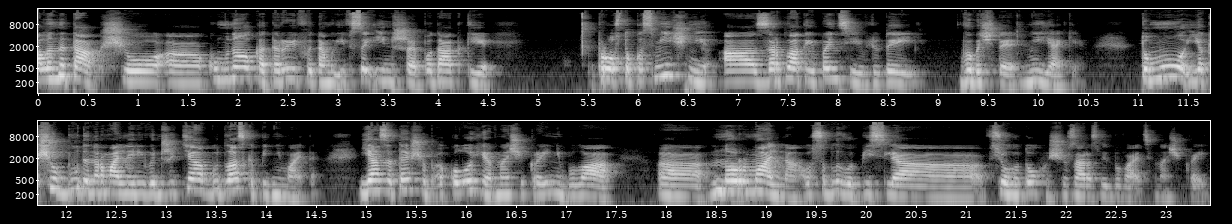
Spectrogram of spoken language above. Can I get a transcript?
Але не так, що а, комуналка, тарифи там і все інше податки просто космічні, а зарплати і пенсії в людей, вибачте, ніякі. Тому, якщо буде нормальний рівень життя, будь ласка, піднімайте. Я за те, щоб екологія в нашій країні була е, нормальна, особливо після всього того, що зараз відбувається в нашій країні.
